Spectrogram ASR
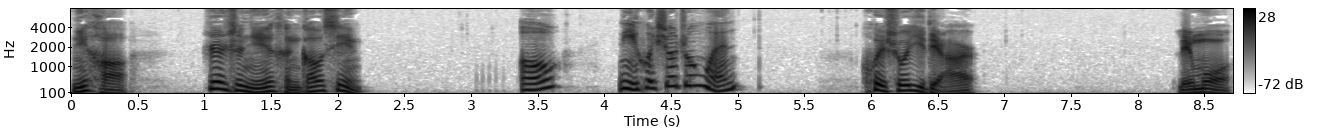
你好，认识你很高兴。哦，你会说中文？会说一点儿。铃木，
